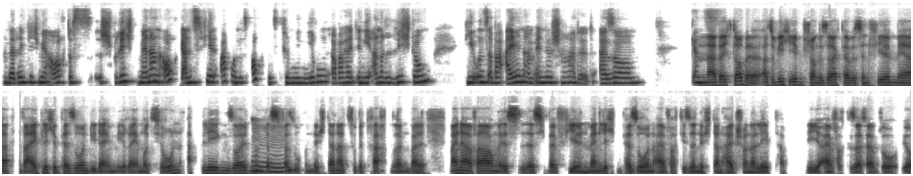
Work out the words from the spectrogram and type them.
Und da denke ich mir auch, das spricht Männern auch ganz viel ab und ist auch Diskriminierung, aber halt in die andere Richtung, die uns aber allen am Ende schadet. Also Ganz Na, aber ich glaube, also wie ich eben schon gesagt habe, es sind viel mehr weibliche Personen, die da eben ihre Emotionen ablegen sollten mhm. und das mhm. versuchen nüchterner zu betrachten sollten, weil meine Erfahrung ist, dass ich bei vielen männlichen Personen einfach diese Nüchternheit schon erlebt habe, die einfach gesagt haben, so, ja,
